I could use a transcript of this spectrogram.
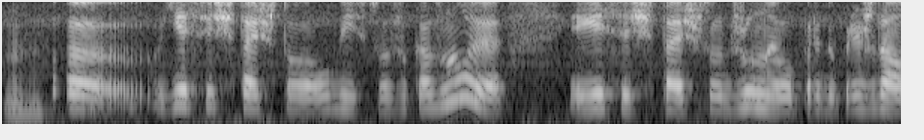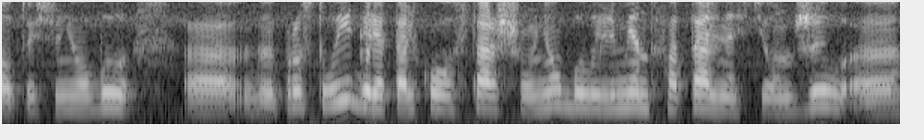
Угу. Если считать, что убийство заказное, и если считать, что Джуна его предупреждала, то есть у него был... Э, просто у Игоря Талькова старшего, у него был элемент фатальности, он жил э,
